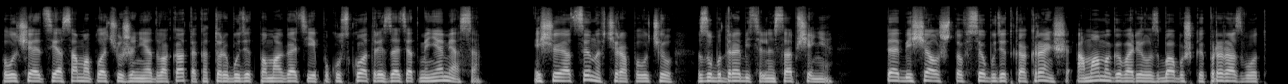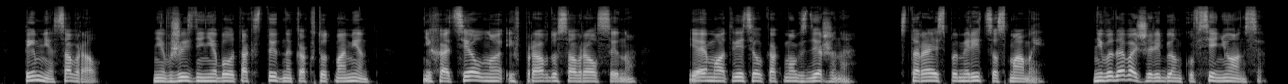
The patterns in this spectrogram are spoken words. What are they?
Получается, я сам оплачу жене адвоката, который будет помогать ей по куску отрезать от меня мясо. Еще и от сына вчера получил зубодробительное сообщение. Ты обещал, что все будет как раньше, а мама говорила с бабушкой про развод. Ты мне соврал. Мне в жизни не было так стыдно, как в тот момент. Не хотел, но и вправду соврал сыну. Я ему ответил как мог сдержанно, стараясь помириться с мамой. Не выдавать же ребенку все нюансы.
